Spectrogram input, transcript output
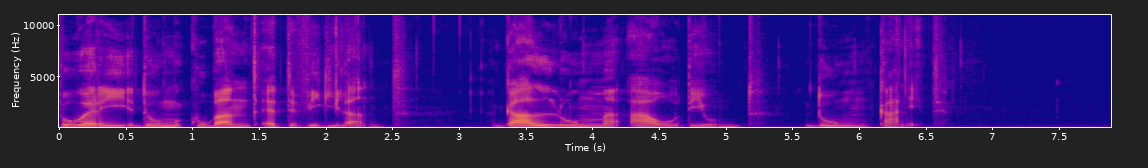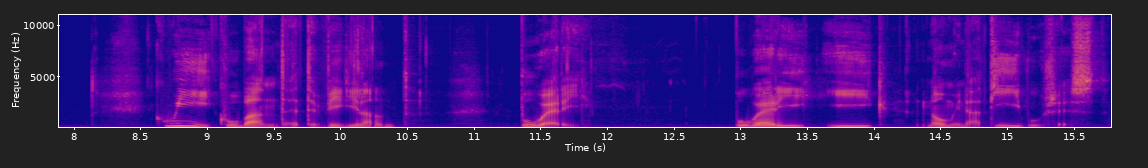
Pueri dum cubant et vigilant, gallum audiunt dum canit qui cubant et vigilant? Pueri. Pueri hic nominativus est.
